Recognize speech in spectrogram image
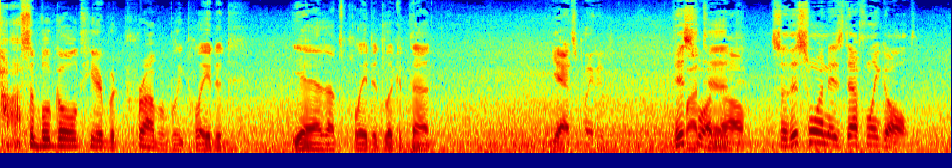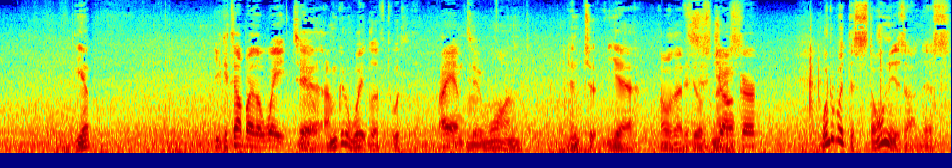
Possible gold here, but probably plated. Yeah, that's plated. Look at that. Yeah, it's plated. This one though. So this one is definitely gold. Yep. You can tell by the weight too. Yeah, I'm gonna weight lift with it. I am too. One and two. Yeah. Oh, that This feels is nice. junker. Wonder what the stone is on this.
